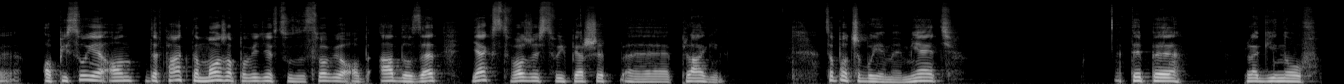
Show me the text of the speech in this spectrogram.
e, opisuje on de facto, można powiedzieć w cudzysłowie, od A do Z, jak stworzyć swój pierwszy e, plugin co potrzebujemy? Mieć, typy pluginów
